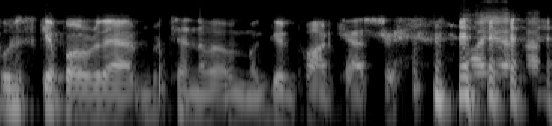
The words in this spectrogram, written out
we'll just skip over that and pretend I'm a good podcaster. uh,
